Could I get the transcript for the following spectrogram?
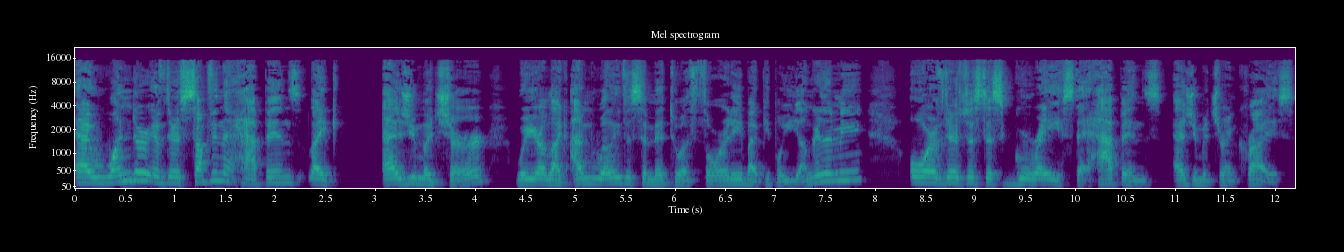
And I wonder if there's something that happens like as you mature where you're like, I'm willing to submit to authority by people younger than me, or if there's just this grace that happens as you mature in Christ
